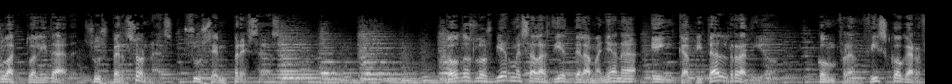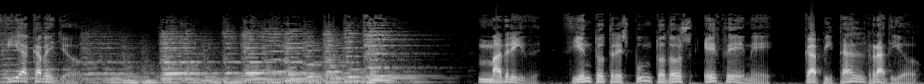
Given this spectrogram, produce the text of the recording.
su actualidad, sus personas, sus empresas. Todos los viernes a las 10 de la mañana en Capital Radio, con Francisco García Cabello. Madrid, 103.2 FM, Capital Radio.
